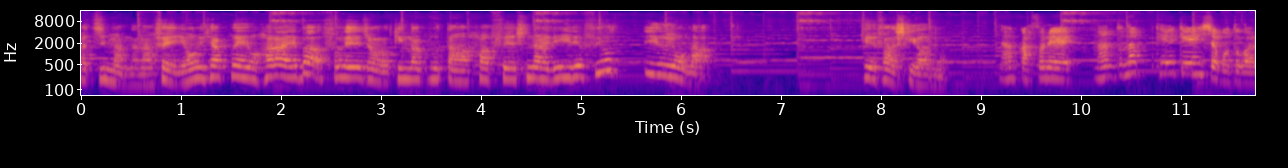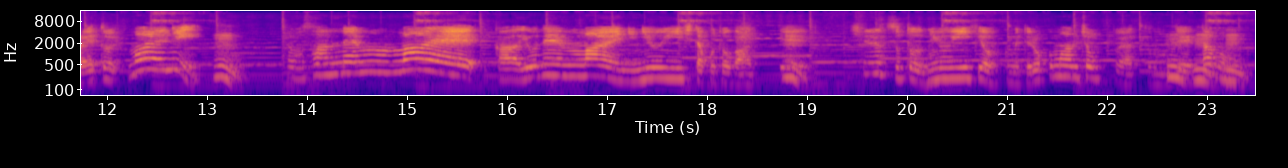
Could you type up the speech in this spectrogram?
8万7400円を払えばそれ以上の金額負担は発生しないでいいですよっていうような計算式があるの。なんかそれなんとなく経験したことがあるえっと前にうん。多分3年前か4年前に入院したことがあって、うん手術と入院費を含めて6万ちょっとやったので、多分うん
